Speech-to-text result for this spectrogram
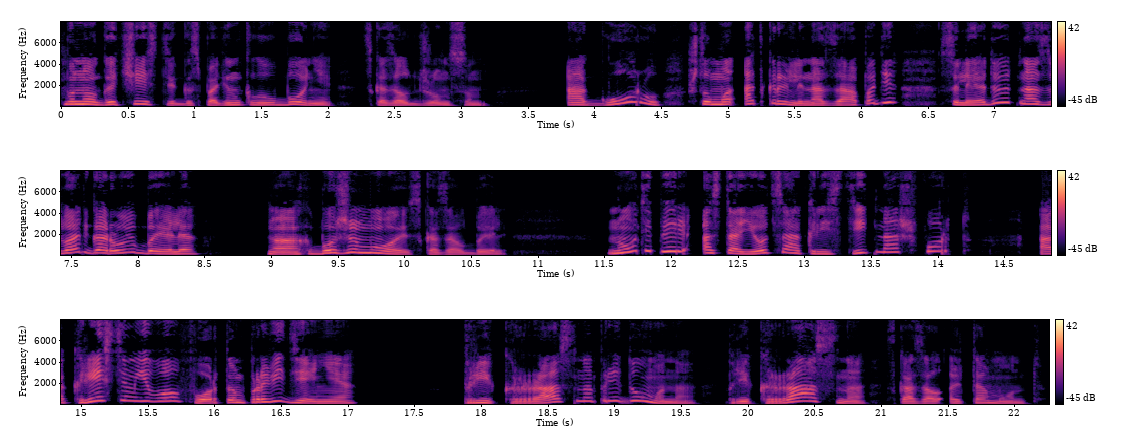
«Много чести, господин Клаубони», — сказал Джонсон. «А гору, что мы открыли на западе, следует назвать горой Белля». «Ах, боже мой», — сказал Белль. «Ну, теперь остается окрестить наш форт. Окрестим его фортом провидения». «Прекрасно придумано, прекрасно», — сказал Альтамонт.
